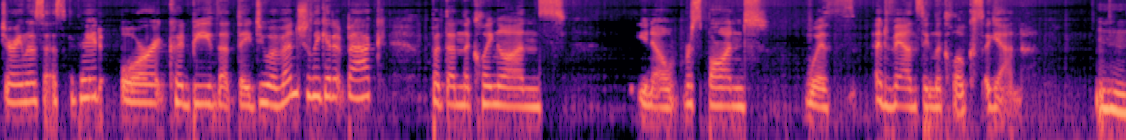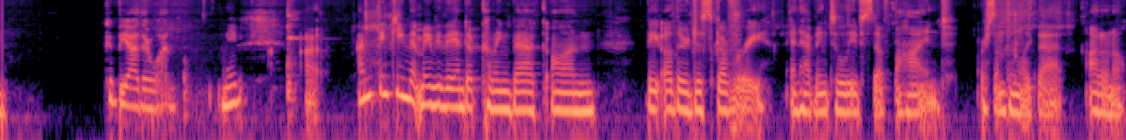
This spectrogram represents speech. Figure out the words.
during this escapade, or it could be that they do eventually get it back, but then the Klingons, you know, respond with advancing the cloaks again. Mm-hmm. Could be either one. Maybe uh, I'm thinking that maybe they end up coming back on the other discovery and having to leave stuff behind or something like that. I don't know.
